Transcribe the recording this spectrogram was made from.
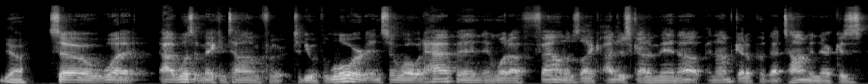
yeah So what I wasn't making time for to be with the Lord, and so what would happen, and what I found was like I just got to man up, and I've got to put that time in there because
